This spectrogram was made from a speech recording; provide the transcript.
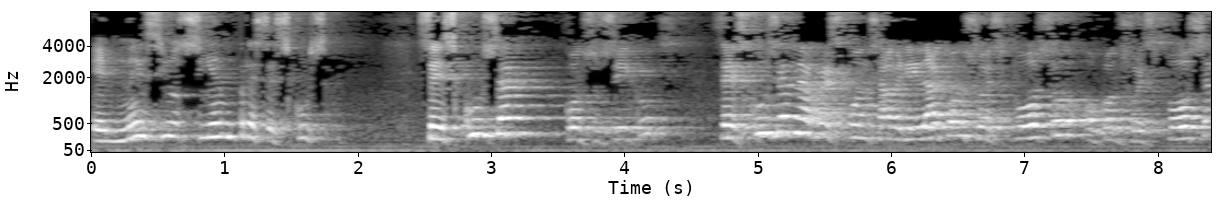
El necio siempre se excusa. Se excusa con sus hijos, se excusa en la responsabilidad con su esposo o con su esposa,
